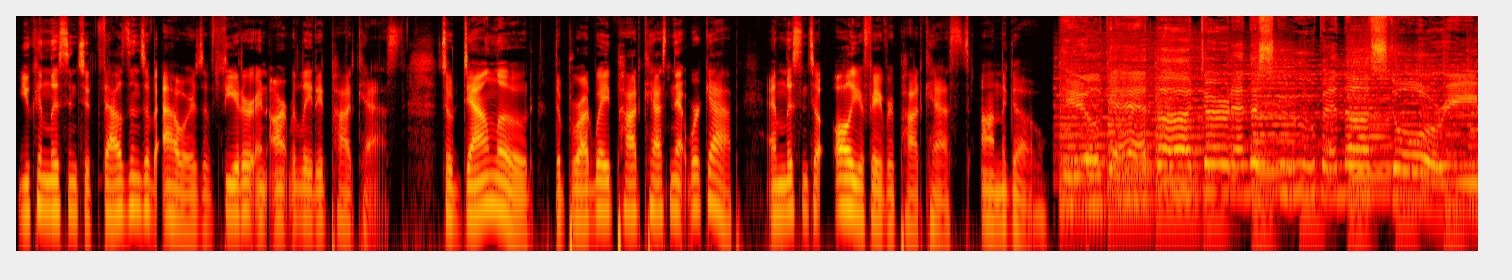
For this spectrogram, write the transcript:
you can listen to thousands of hours of theater and art related podcasts. So download the Broadway Podcast Network app and listen to all your favorite podcasts on the go. He'll get the dirt and the scoop and the story,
